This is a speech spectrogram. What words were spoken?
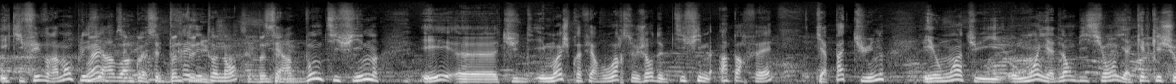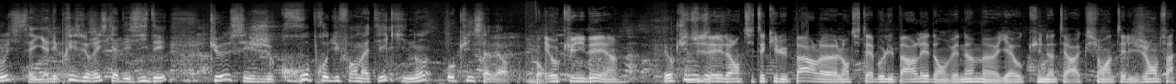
et qui fait vraiment plaisir Ouais, à voir. c'est C'est une bonne très tenue. étonnant. C'est une bonne C'est un bon petit film et, euh, tu, et moi je préfère voir ce genre de petit film imparfait qui a pas de thune et au moins tu, au moins il y a de l'ambition, il y a quelque chose, il y a des prises de risque, il y a des idées que ces jeux- gros produits informatiques qui n'ont aucune saveur. Et aucune idée. Hein. Et aucune tu idée. disais l'entité qui lui parle, euh, l'entité a beau lui parler dans Venom, euh, il n'y a aucune interaction intelligente. Enfin,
